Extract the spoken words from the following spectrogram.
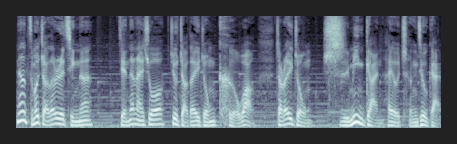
那怎么找到热情呢？简单来说，就找到一种渴望，找到一种使命感，还有成就感。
